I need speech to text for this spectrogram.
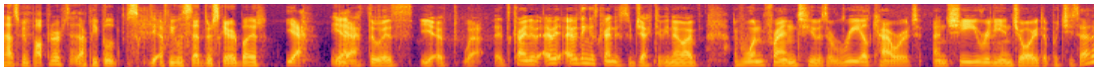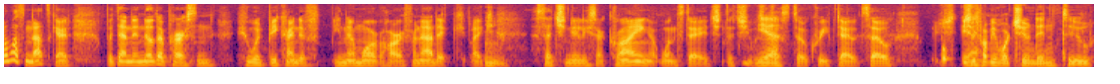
has been popular? Are people have people said they're scared by it? Yeah, Yeah. yeah, There was, yeah. Well, it's kind of everything is kind of subjective. You know, I've I've one friend who is a real coward, and she really enjoyed it, but she said I wasn't that scared. But then another person who would be kind of you know more of a horror fanatic, like mm. said she nearly started crying at one stage that she was Yeah. just so creeped out. So but- She's yeah. probably more tuned into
